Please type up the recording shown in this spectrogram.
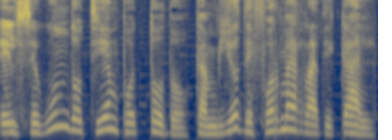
El segundo tiempo todo cambió de forma radical.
